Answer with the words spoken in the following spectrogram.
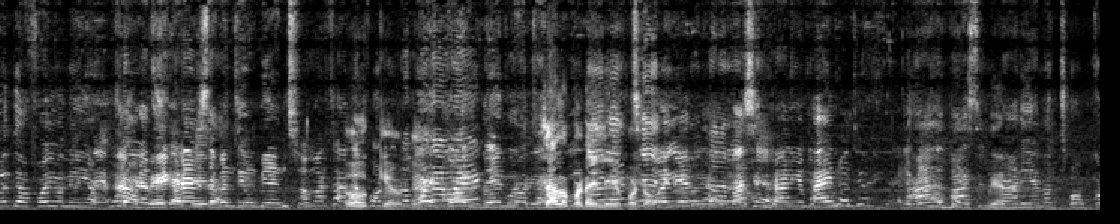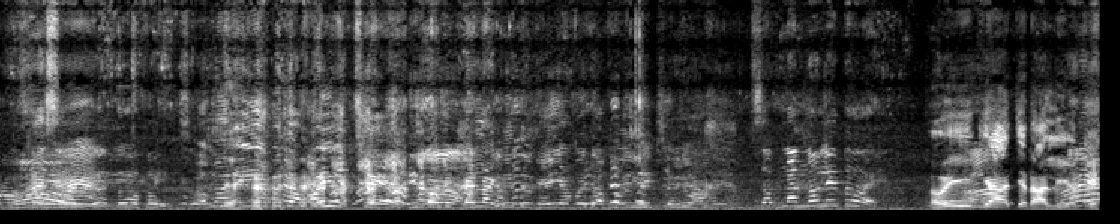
બધા ફઈઓને અહીંયા પૂરા ભેગા સંબંધી હું બેન છું. ઓકે ઓકે ચાલો પડાઈ લઈએ ફોટો. માસી ભાણી ભાઈ નો થયો એટલે માસી બેન. છોકરો તો ભાઈ અમારે અહીંયા બધા ફઈઓ જ છે. ઈ તો પહેલા કીધું કે અહીંયા બધા ફઈઓ જ છે. સપના ન લેતો હોય? હવે એ ક્યાં અત્યારે હાલી હતી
